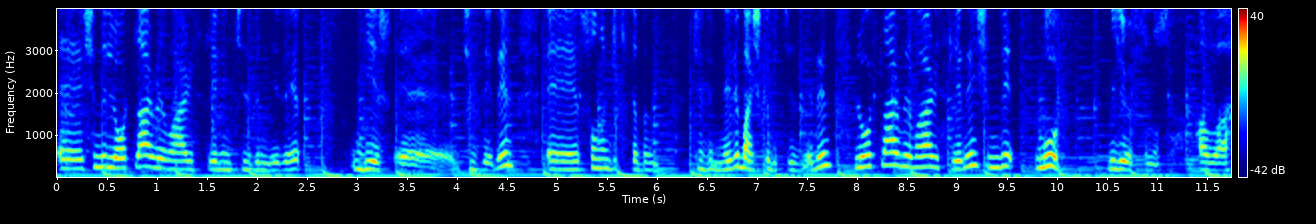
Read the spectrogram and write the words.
E, şimdi Lordlar ve Varislerin çizimleri bir e, çizerin, e, sonuncu kitabın çizimleri başka bir çizerin. Lordlar ve Varislerin şimdi bu biliyorsunuz hava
